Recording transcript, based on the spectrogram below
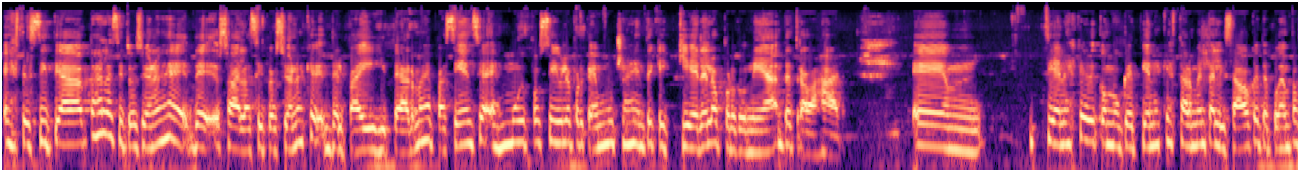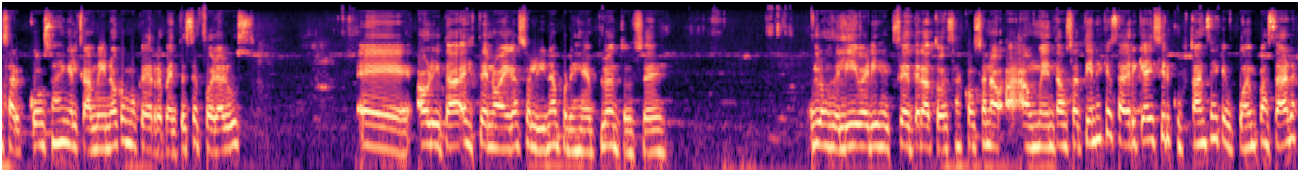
este, si te adaptas a las situaciones de, o sea, las situaciones que, del país y te armas de paciencia, es muy posible porque hay mucha gente que quiere la oportunidad de trabajar. Em, tienes que, como que tienes que estar mentalizado que te pueden pasar cosas en el camino, como que de repente se fue la luz. Eh, ahorita este, no hay gasolina, por ejemplo, entonces los deliveries, etcétera, todas esas cosas aumentan. O sea, tienes que saber que hay circunstancias que pueden pasar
